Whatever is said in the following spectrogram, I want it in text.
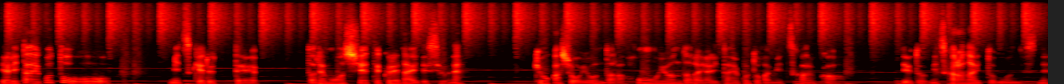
やりたいことを見つけるって誰も教えてくれないですよね。教科書を読んだら本を読んだらやりたいことが見つかるかっていうと見つからないと思うんですね。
